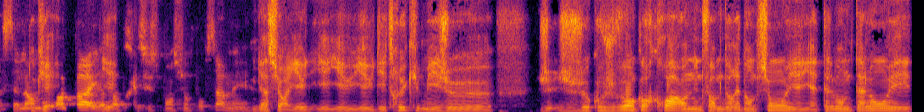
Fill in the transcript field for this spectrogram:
celle-là, on ne parle pas. Il n'a pas pris de suspension pour ça. Mais... Bien sûr, il y, a eu, y y a des trucs, mais je, je, je, je, veux encore croire en une forme de rédemption. Et il y a tellement de talent et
